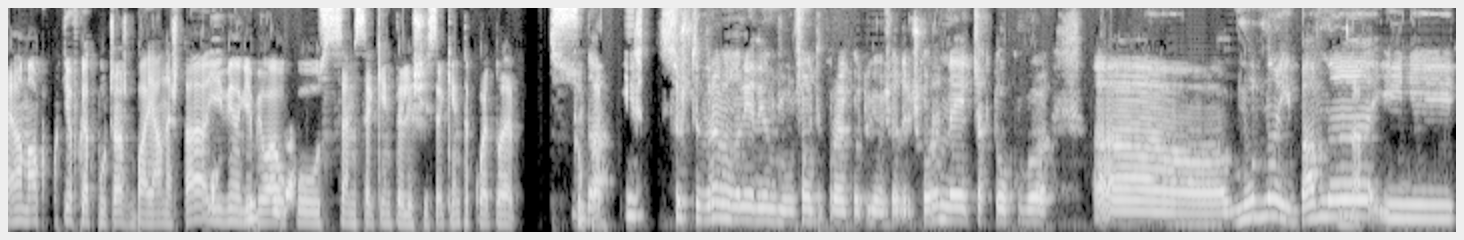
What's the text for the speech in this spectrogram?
една малка котия, в която получаваш бая неща и винаги е била около 7 секинта или 60 секинта, което е супер. Да, и също време нали, един от основните проблеми, който имаше Eldritch Horror, не е чак толкова а, мудна и бавна Да. и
